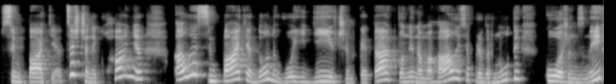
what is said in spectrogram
симпатія. Це ще не кохання, але симпатія до нової дівчинки. Так, вони намагалися привернути кожен з них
